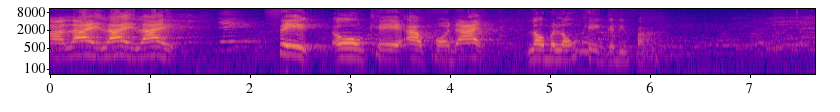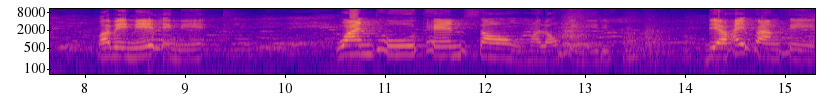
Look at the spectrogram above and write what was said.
อ่าไล่ไล่ไล่สิโอเค อ่าพอได้ เรามาร้องเพลงกันดีกว่า มาเพลงนี้เพลงนี้ one two ten song มาร้องเพลงนี้ดีกว่าเดี๋ยวให้ฟังเพลง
